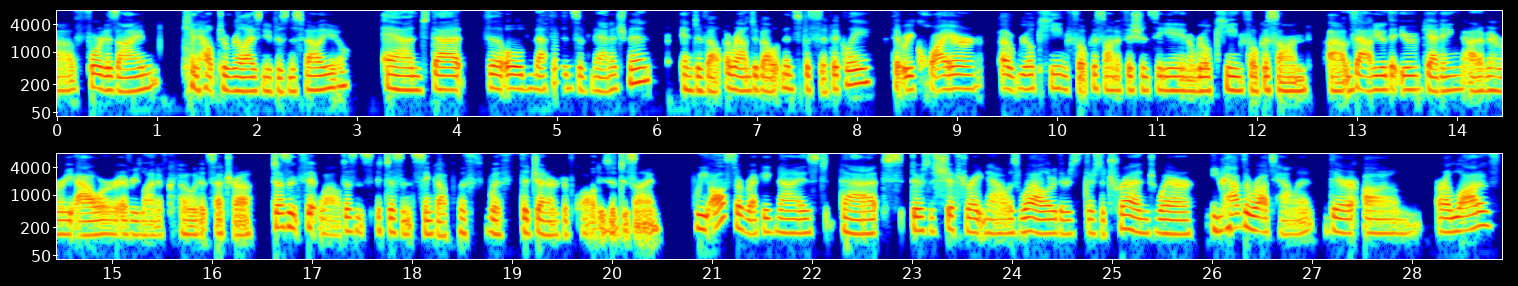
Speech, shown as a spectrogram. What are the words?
uh, for design can help to realize new business value, and that the old methods of management and develop around development specifically that require a real keen focus on efficiency and a real keen focus on uh, value that you're getting out of every hour, every line of code, et cetera, doesn't fit well. doesn't it doesn't sync up with with the generative qualities of design we also recognized that there's a shift right now as well, or there's there's a trend where you have the raw talent. There um, are a lot of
